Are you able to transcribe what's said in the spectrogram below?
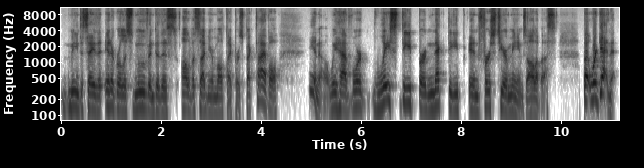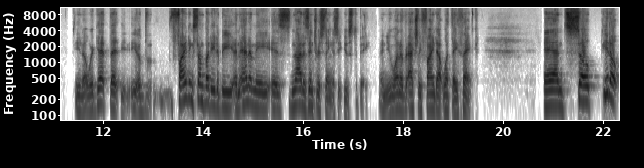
mean to say that integralists move into this all of a sudden you're multi-perspectival. You know, we have we're waist deep or neck deep in first tier memes, all of us, but we're getting it you know we get that you know, finding somebody to be an enemy is not as interesting as it used to be and you want to actually find out what they think. And so you know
